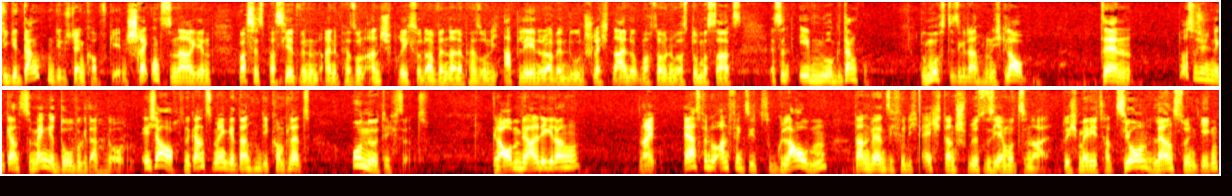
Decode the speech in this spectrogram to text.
die Gedanken, die durch deinen Kopf gehen, Schreckensszenarien, was jetzt passiert, wenn du eine Person ansprichst oder wenn eine Person nicht ablehnt oder wenn du einen schlechten Eindruck machst oder wenn du was Dummes sagst. Es sind eben nur Gedanken. Du musst diese Gedanken nicht glauben. Denn du hast wahrscheinlich eine ganze Menge doofe Gedanken da oben. Ich auch. Eine ganze Menge Gedanken, die komplett unnötig sind. Glauben wir all die Gedanken? Nein, erst wenn du anfängst, sie zu glauben, dann werden sie für dich echt, dann spürst du sie emotional. Durch Meditation lernst du hingegen,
